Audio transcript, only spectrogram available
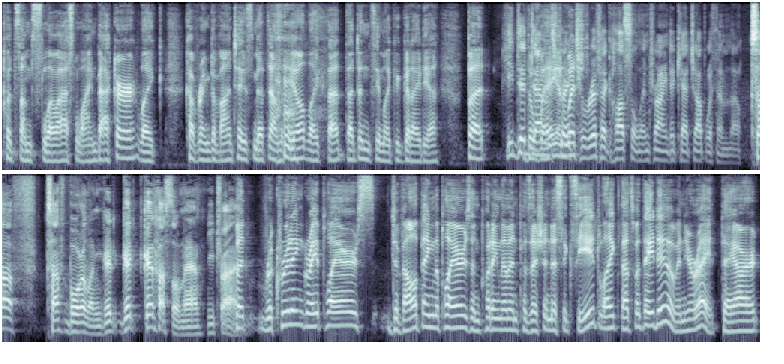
put some slow ass linebacker like covering DeVonta Smith down the field. Like that that didn't seem like a good idea. But he did demonstrate which, terrific hustle in trying to catch up with him, though. Tuf, Tuf Borland. Good, good, good hustle, man. You tried. But recruiting great players, developing the players, and putting them in position to succeed, like that's what they do. And you're right; they are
